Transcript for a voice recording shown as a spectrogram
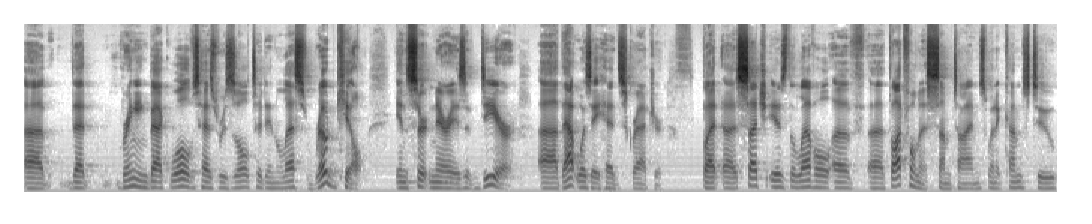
uh, that bringing back wolves has resulted in less roadkill in certain areas of deer. Uh, that was a head scratcher. But uh, such is the level of uh, thoughtfulness sometimes when it comes to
